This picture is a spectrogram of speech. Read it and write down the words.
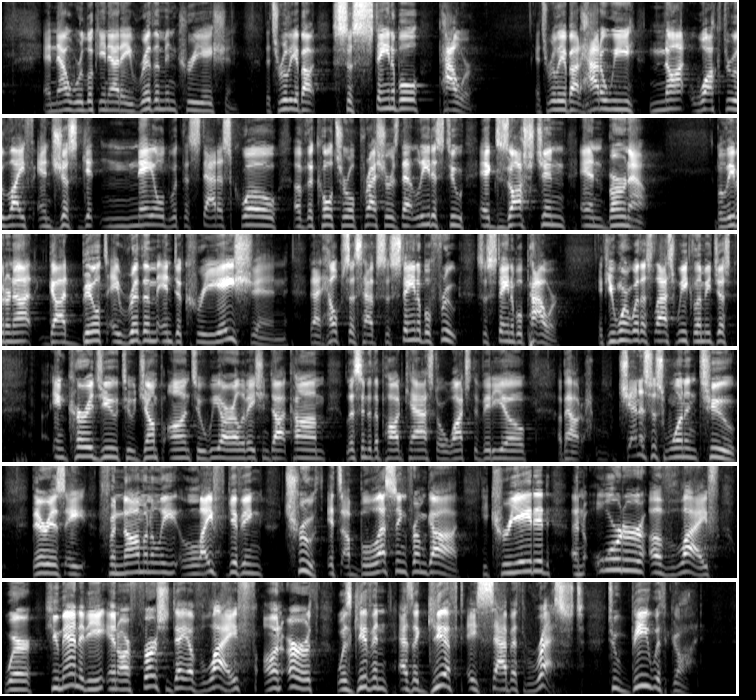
and now we're looking at a rhythm in creation that's really about sustainable power. It's really about how do we not walk through life and just get nailed with the status quo of the cultural pressures that lead us to exhaustion and burnout. Believe it or not, God built a rhythm into creation that helps us have sustainable fruit, sustainable power. If you weren't with us last week, let me just encourage you to jump on to weareelevation.com, listen to the podcast, or watch the video about Genesis 1 and 2. There is a phenomenally life giving truth, it's a blessing from God. He created an order of life where humanity, in our first day of life on earth, was given as a gift a Sabbath rest to be with God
